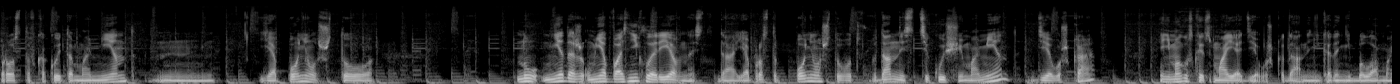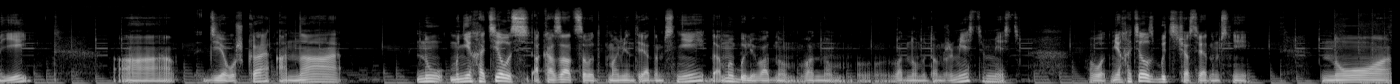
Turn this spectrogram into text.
просто в какой-то момент м, я понял, что ну, мне даже, у меня возникла ревность, да, я просто понял, что вот в данный текущий момент девушка, я не могу сказать, моя девушка, да, она никогда не была моей, а, девушка, она, ну, мне хотелось оказаться в этот момент рядом с ней, да, мы были в одном, в одном, в одном и том же месте вместе, вот, мне хотелось быть сейчас рядом с ней, но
